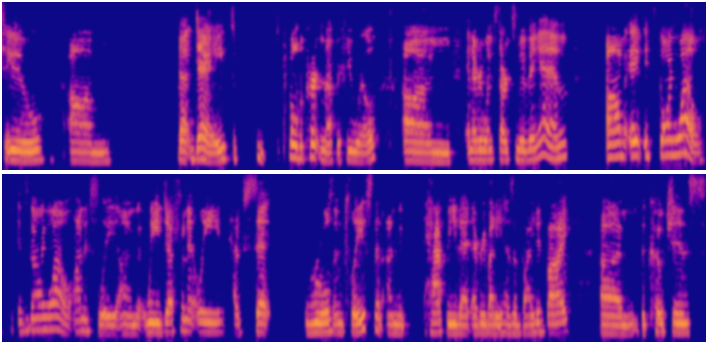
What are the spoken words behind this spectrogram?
to um, that day to pull the curtain up, if you will, um, and everyone starts moving in, um, it, it's going well. It's going well, honestly. Um, we definitely have set rules in place that I'm happy that everybody has abided by. Um, the coaches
